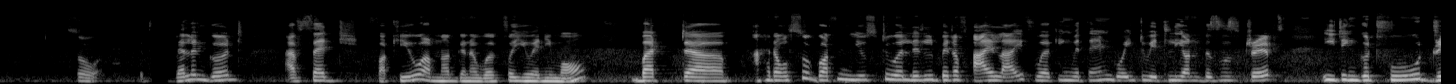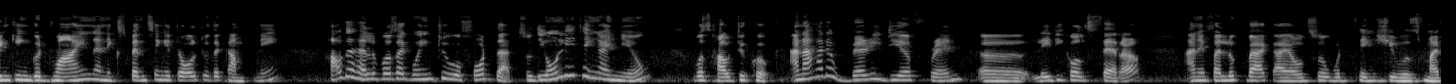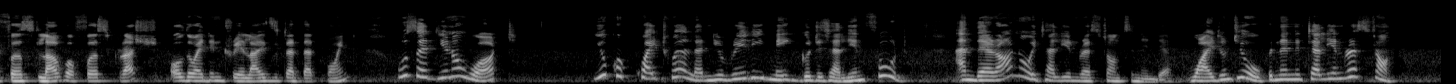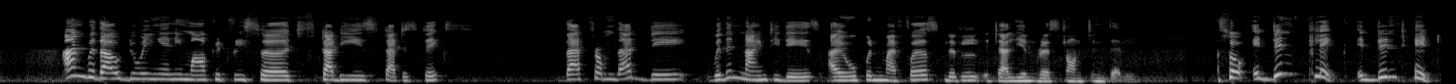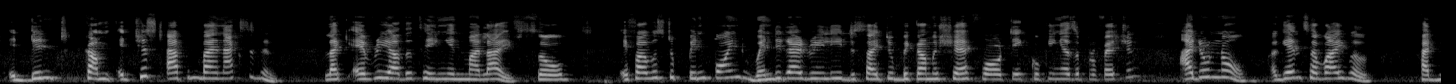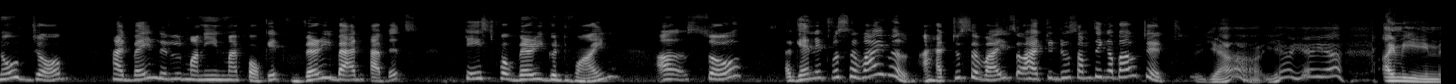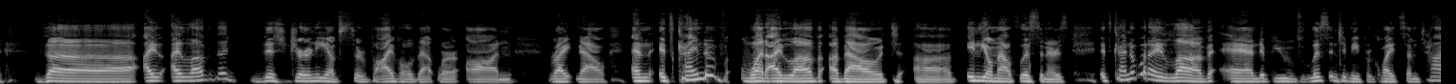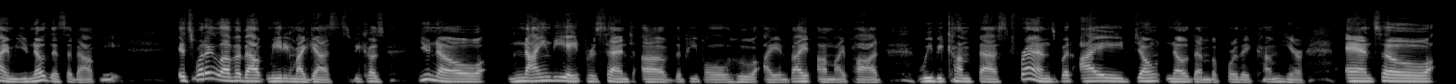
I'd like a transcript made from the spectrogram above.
So it's well and good. I've said, fuck you, I'm not going to work for you anymore. But uh, I had also gotten used to a little bit of high life working with him, going to Italy on business trips, eating good food, drinking good wine, and expensing it all to the company. How the hell was I going to afford that? So the only thing I knew was how to cook. And I had a very dear friend, a lady called Sarah. And if I look back, I also would think she was my first love or first crush, although I didn't realize it at that point, who said, you know what? You cook quite well and you really make good Italian food. And there are no Italian restaurants in India. Why don't you open an Italian restaurant? And without doing any market research, studies, statistics, that from that day, within 90 days, I opened my first little Italian restaurant in Delhi. So it didn't click, it didn't hit, it didn't come, it just happened by an accident, like every other thing in my life. So if I was to pinpoint when did I really decide to become a chef or take cooking as a profession, I don't know. Again, survival. Had no job, had very little money in my pocket, very bad habits, taste for very good wine. Uh, so again, it was survival. I had to survive, so I had to do something about it. Yeah, yeah, yeah, yeah. I mean, the I I love the this journey of survival that we're on right now. And it's kind of what I love about uh, In Your Mouth listeners. It's kind of what I love. And if you've listened to me for quite some time, you know this about me. It's what I love about meeting my guests because, you know, 98% of the people who I invite on my pod, we become fast friends, but I don't know them before they come here. And so,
